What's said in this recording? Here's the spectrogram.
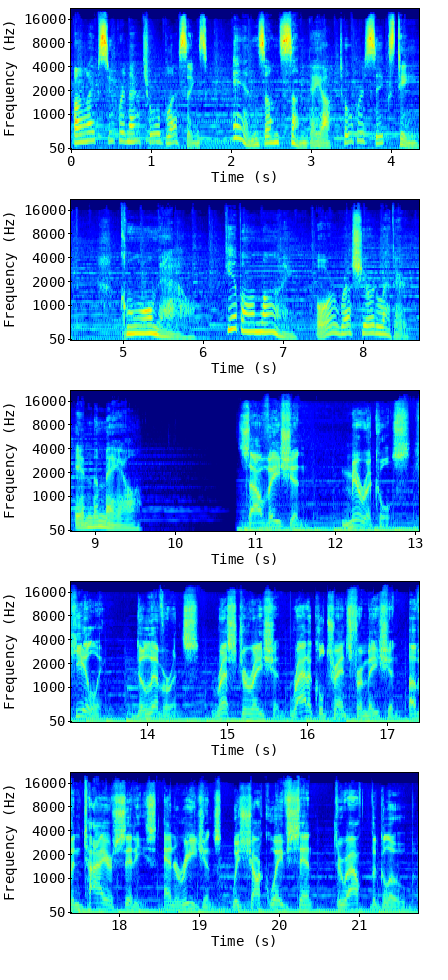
five supernatural blessings ends on Sunday, October 16th. Call now, give online, or rush your letter in the mail. Salvation, miracles, healing, deliverance, restoration, radical transformation of entire cities and regions with shockwaves sent throughout the globe.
